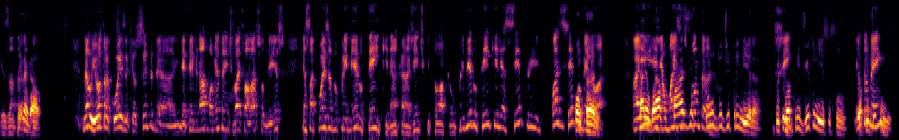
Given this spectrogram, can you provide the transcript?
Exatamente. Bem legal. Não, e outra coisa que eu sempre, em determinado momento, a gente vai falar sobre isso, essa coisa do primeiro take, né, cara? A gente que toca. O primeiro take, ele é sempre, quase sempre o melhor. Aí cara, eu gravo ele é o mais quase espontâneo. tudo de primeira, porque Sim. eu acredito nisso, sim. Eu, eu também. Nisso.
